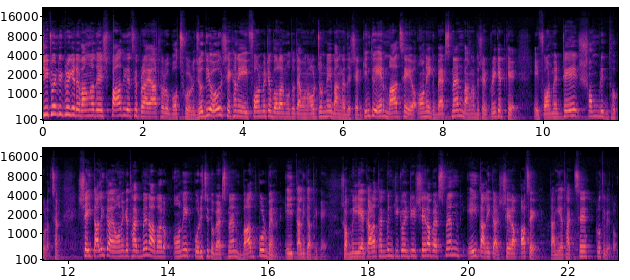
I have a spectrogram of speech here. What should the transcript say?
টি টোয়েন্টি ক্রিকেটে বাংলাদেশ পা দিয়েছে প্রায় আঠারো বছর। যদিও সেখানে এই ফরম্যাটে বলার মতো তেমন অর্জন নেই বাংলাদেশের। কিন্তু এর মাঝে অনেক ব্যাটসম্যান বাংলাদেশের ক্রিকেটকে এই ফরম্যাটে সমৃদ্ধ করেছেন। সেই তালিকায় অনেকে থাকবেন, আবার অনেক পরিচিত ব্যাটসম্যান বাদ পড়বেন এই তালিকা থেকে। সব মিলিয়ে কারা থাকবেন টি টোয়েন্টির সেরা ব্যাটসম্যান এই তালিকার সেরা পাঁচে তা নিয়ে থাকছে প্রতিবেদন।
